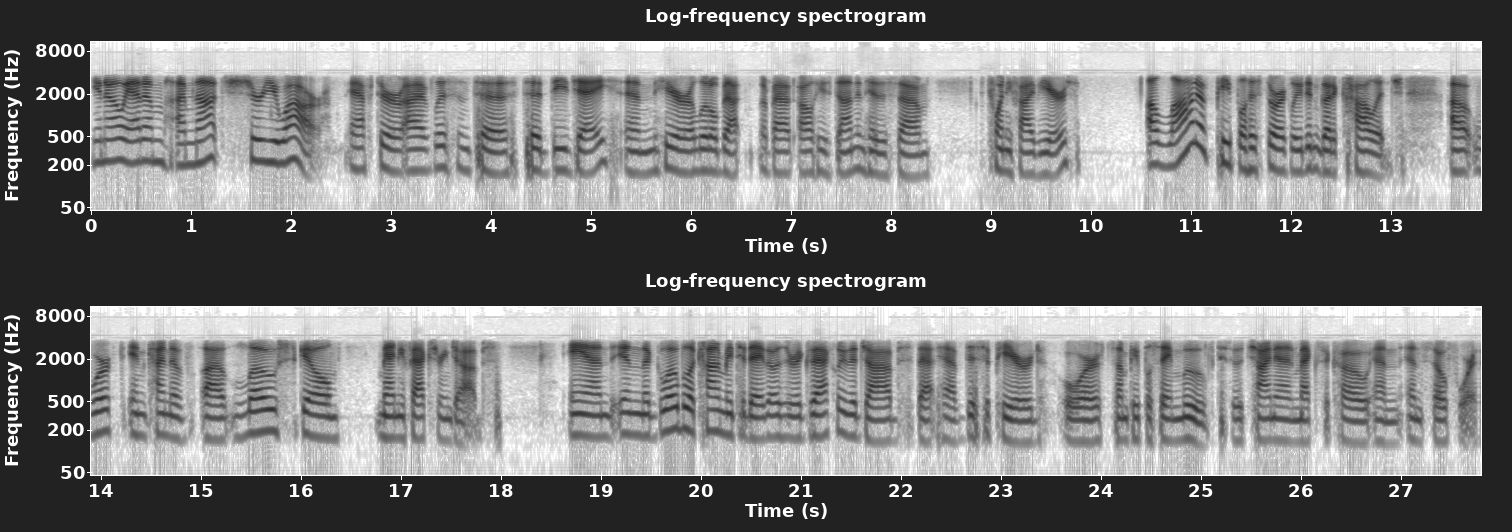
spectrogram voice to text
You know, Adam, I'm not sure you are. After I've listened to to DJ and hear a little bit about all he's done in his um, 25 years, a lot of people historically who didn't go to college uh, worked in kind of uh, low skill manufacturing jobs. And in the global economy today, those are exactly the jobs that have disappeared, or some people say moved to China and Mexico and, and so forth.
